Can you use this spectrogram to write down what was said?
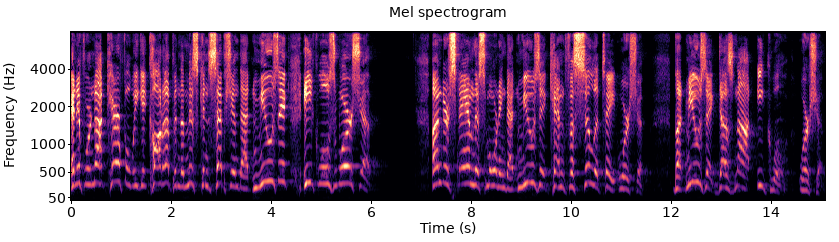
And if we're not careful, we get caught up in the misconception that music equals worship. Understand this morning that music can facilitate worship, but music does not equal worship.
